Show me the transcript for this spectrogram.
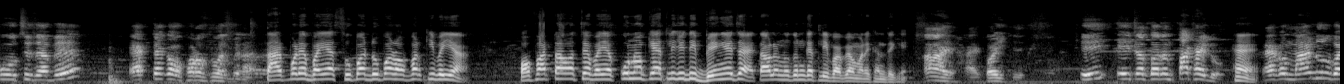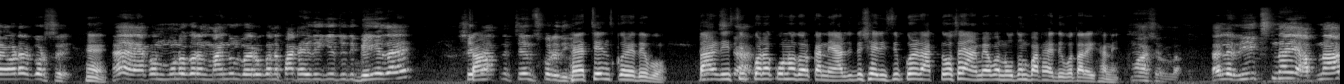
পৌঁছে যাবে এক টাকাও খরচ লাগবে না। তারপরে ভাইয়া সুপার ডুপার অফার কি ভাইয়া? অফারটা হচ্ছে ভাইয়া কোনো ক্যাটলি যদি ভেঙে যায় তাহলে নতুন ক্যাটলি পাবে আমার এখান থেকে। আয় হায় কইকে এই এইটা ধরেন পাঠাইলো। হ্যাঁ। এখন মাইনুল ভাই অর্ডার করছে। হ্যাঁ। হ্যাঁ এখন মনে করেন মাইনুল ভাইয়ের ওখানে পাঠাই দিয়ে গিয়ে যদি ভেঙে যায় সেটা আপনি চেঞ্জ করে দিবেন। হ্যাঁ চেঞ্জ করে দেবো। তার রিসিভ করার কোনো দরকার নেই। আর যদি সে রিসিভ করে রাখতেও চায় আমি আবার নতুন পাঠিয়ে দেবো তার এখানে। মাশাআল্লাহ। তাহলে রিস্ক নাই আপনার।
